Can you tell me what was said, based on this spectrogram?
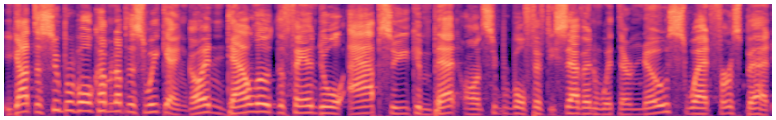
You got the Super Bowl coming up this weekend. Go ahead and download the FanDuel app so you can bet on Super Bowl 57 with their no sweat first bet.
